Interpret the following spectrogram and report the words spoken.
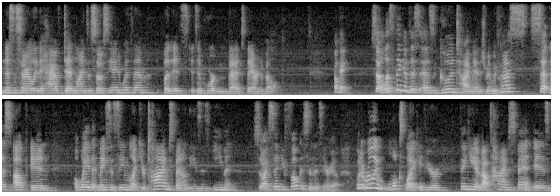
necessarily they have deadlines associated with them, but it's it's important that they are developed. Okay, so let's think of this as good time management. We've kind of set this up in a way that makes it seem like your time spent on these is even. So I said you focus in this area. What it really looks like if you're thinking about time spent is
